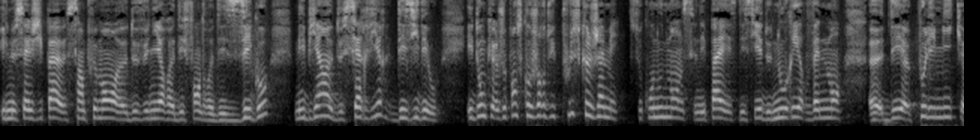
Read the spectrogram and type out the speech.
Il ne s'agit pas euh, simplement de venir défendre des égaux, mais bien de servir des idéaux. Et donc, je pense qu'aujourd'hui, plus que jamais, ce qu'on nous demande, ce n'est pas d'essayer de nourrir vainement des polémiques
